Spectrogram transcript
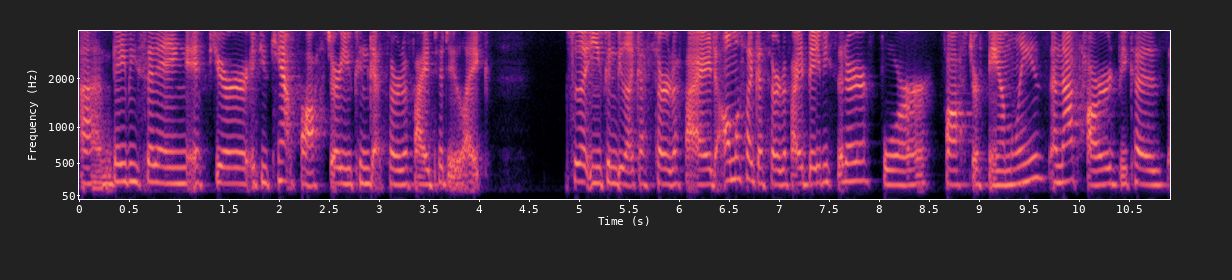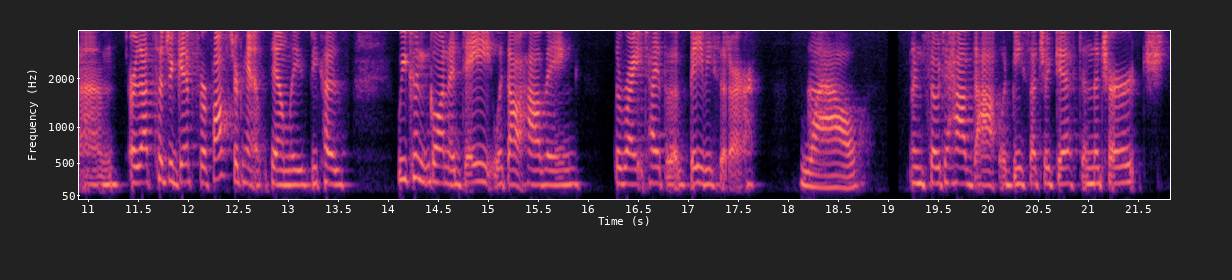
um, babysitting? If you're, if you can't foster, you can get certified to do like, so that you can be like a certified, almost like a certified babysitter for foster families. And that's hard because, um, or that's such a gift for foster families because we couldn't go on a date without having the right type of babysitter. Wow. And so to have that would be such a gift in the church.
